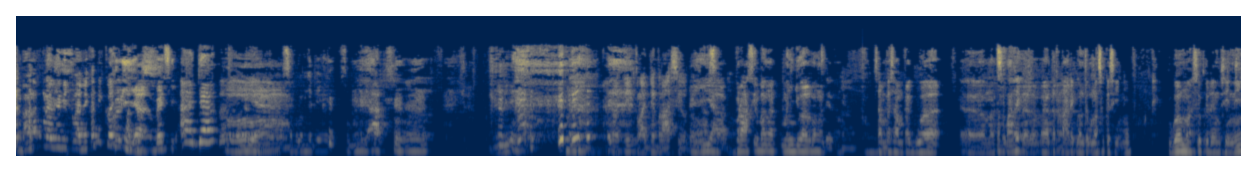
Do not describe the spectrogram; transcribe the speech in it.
Kenapa planning iklannya. Kan iklannya kuliah besi aja. Oh. iya. Sebelum jadi sebelum jadi art. Jadi Berarti iklannya berhasil dong. iya berhasil banget. Menjual banget itu. Sampai-sampai gua eh, masuk Tertarik. ke dalam eh, tertarik untuk masuk ke sini. Gua masuk ke dalam sini.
